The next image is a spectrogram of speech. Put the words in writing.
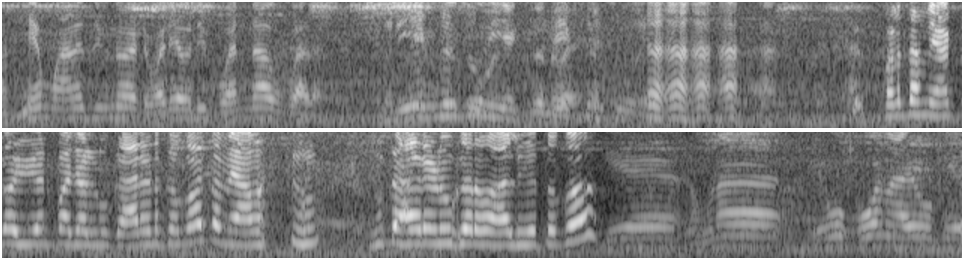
અને એ માણસ એમનો અઠવાડિયા સુધી ફોન ના ઉપાડે. એમનું શું રિએક્શન હોય? પણ તમે આખો યુએન પાછળનું કારણ તો કહો તમે આ વસ્તુ ઉદાહરણો કરવા આલ્યું તો કહો. કે હમણાં એવો ફોન આવ્યો કે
